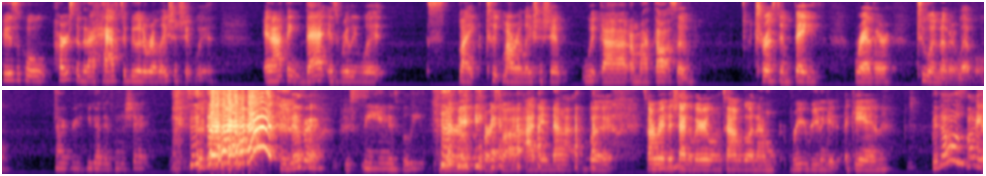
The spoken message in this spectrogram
physical person that I have to build a relationship with. And I think that is really what, like, took my relationship with God or my thoughts of trust and faith, rather, to another level. I agree. You got that from the shack. that's it. The seeing is belief. Girl, first of all, I did not. But so I read the shack a very long time ago and I'm rereading it again but those like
